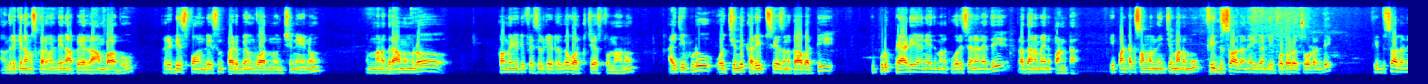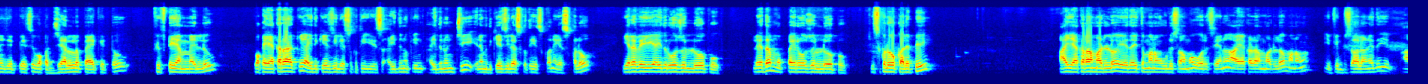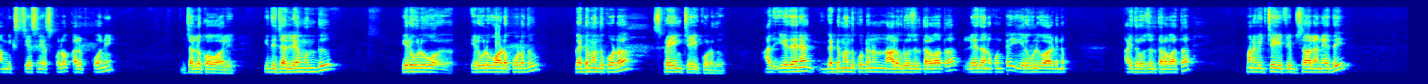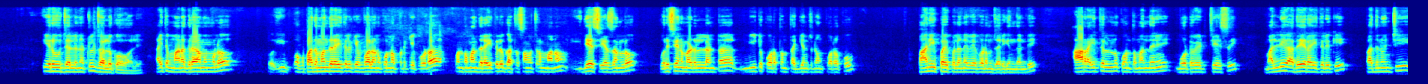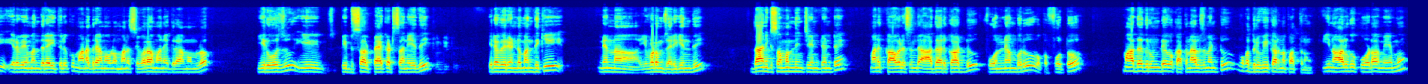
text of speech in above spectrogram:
అందరికీ నమస్కారం అండి. నా పేరు రాంబాబు. రెడ్డిస్ ఫౌండేషన్ పడిబెంవార్ నుంచి నేను మన గ్రామంలో కమ్యూనిటీ ఫెసిలిటేటర్గా వర్క్ చేస్తున్నాను. అయితే ఇప్పుడు వచ్చింది ఖరీఫ్ సీజన్ కాబట్టి ఇప్పుడు ప్యాడీ అనేది మనకు వరిసెన్ అనేది ప్రధానమైన పంట. ఈ పంటకు సంబంధించి మనము ఫిబ్సాల్ అనే ఇగండి ఈ ఫోటోలో చూడండి. ఫిబ్సాల్ అని చెప్పేసి ఒక జెల్ ప్యాకెట్ ఫిఫ్టీ ఎంఎల్ ఒక ఎకరాకి ఐదు కేజీలు ఇసుక తీ ఐదు ఐదు నుంచి ఎనిమిది కేజీలు ఇసుక తీసుకొని ఇసుకలో ఇరవై ఐదు రోజుల లోపు లేదా ముప్పై రోజుల్లోపు ఇసుకలో కలిపి ఆ ఎకరా మడిలో ఏదైతే మనం ఉడిసామో వరిసేను ఆ ఎకరా మడిలో మనం ఈ ఫిబ్సాల్ అనేది ఆ మిక్స్ చేసిన ఇసుకలో కలుపుకొని జల్లుకోవాలి. ఇది జల్లే ముందు ఎరువులు ఎరువులు వాడకూడదు గడ్డి మందు కూడా స్ప్రేయింగ్ చేయకూడదు. అది ఏదైనా గడ్డి మందు కొట్టిన నాలుగు రోజుల తర్వాత లేదనుకుంటే ఎరువులు వాడిన ఐదు రోజుల తర్వాత మనం ఇచ్చే ఈ ఫిబ్సాల్ అనేది ఎరువు జల్లినట్లు జల్లుకోవాలి. అయితే మన గ్రామంలో ఈ ఒక పది మంది రైతులకు ఇవ్వాలనుకున్నప్పటికీ కూడా కొంతమంది రైతులు గత సంవత్సరం మనం ఇదే సీజన్లో వరిసేన మడులంట నీటి కొరతను తగ్గించడం కొరకు పానీ పైపులు అనేవి ఇవ్వడం జరిగిందండి. ఆ రైతులను కొంతమందిని మోటివేట్ చేసి మళ్ళీ అదే రైతులకి పది నుంచి ఇరవై మంది రైతులకు మన గ్రామంలో మన శివరాం అనే గ్రామంలో ఈరోజు ఈ పిబ్సాల్ ప్యాకెట్స్ అనేది ఇరవై రెండు మందికి నిన్న ఇవ్వడం జరిగింది. దానికి సంబంధించి ఏంటంటే మనకు కావాల్సింది ఆధార్ కార్డు ఫోన్ నెంబరు ఒక ఫోటో మా దగ్గర ఉండే ఒక అక్నాలజ్మెంటు ఒక ధృవీకరణ పత్రం. ఈ నాలుగు కూడా మేము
